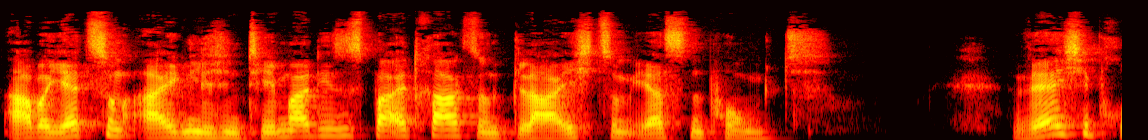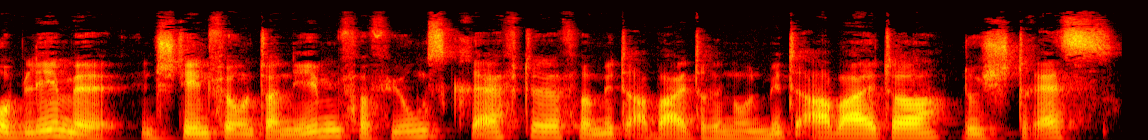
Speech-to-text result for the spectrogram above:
Aber jetzt zum eigentlichen Thema dieses Beitrags und gleich zum ersten Punkt. Welche Probleme entstehen für Unternehmen, für Führungskräfte, für Mitarbeiterinnen und Mitarbeiter durch Stress?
